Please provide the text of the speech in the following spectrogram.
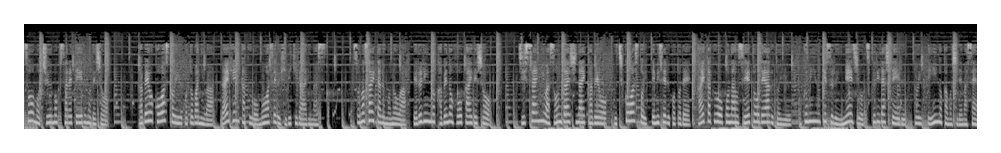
そうも注目されているのでしょう。壁を壊すという言葉には大変革を思わせる響きがあります。その最たるものはベルリンの壁の崩壊でしょう。実際には存在しない壁を打ち壊すと言ってみせることで改革を行う政党であるという国民受けするイメージを作り出していると言っていいのかもしれません。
